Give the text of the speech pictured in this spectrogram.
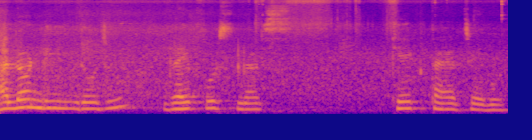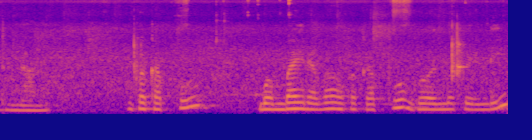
హలో అండి ఈరోజు డ్రై ఫ్రూట్స్ నట్స్ కేక్ తయారు చేయబోతున్నాను. ఒక కప్పు బొంబాయి రవ్వ ఒక కప్పు గోధుమ పిండి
